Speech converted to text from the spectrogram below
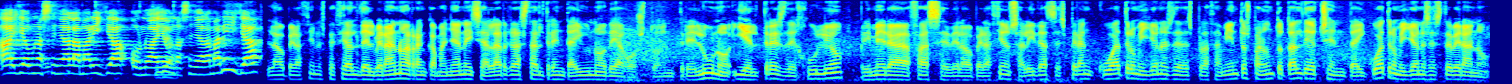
haya una señal amarilla o no haya una señal amarilla. La operación especial del verano arranca mañana y se alarga hasta el 31 de agosto. Entre el 1 y el 3 de julio, primera fase de la operación salida, se esperan 4 millones de desplazamientos para un total de 84 millones este verano.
